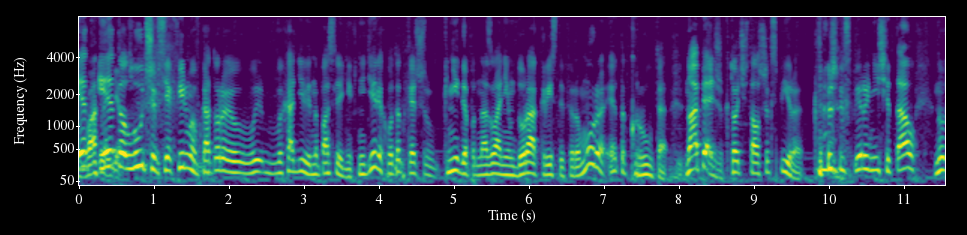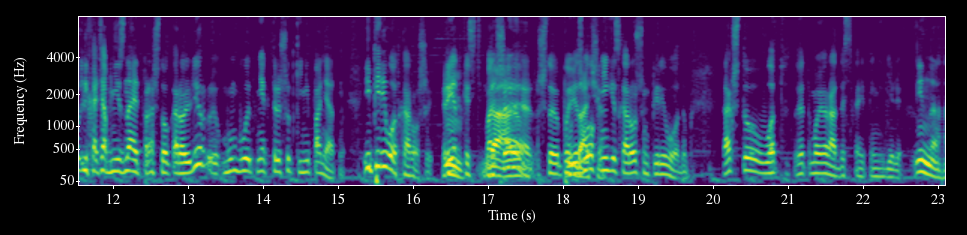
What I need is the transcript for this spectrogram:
и это, и это лучше всех фильмов, которые вы- выходили на последних неделях. Вот это, конечно, книга под названием «Дурак» Кристофера Мура. Это круто. Но опять же, кто читал Шекспира? Кто Шекспира не читал, ну или хотя бы не знает, про что «Король Лир», ему будут некоторые шутки непонятны. И перевод хороший. Редкость да, большая, что повезло удача. книге с хорошим переводом. Так что вот, это моя радость на этой неделе. Инна,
